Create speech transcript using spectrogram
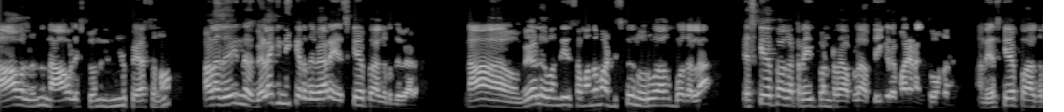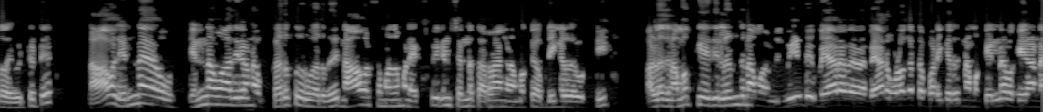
நாவல் இருந்து நாவலிஸ்ட் வந்து நின்று பேசணும். அல்லது இந்த விலகி நிற்கிறது வேற எஸ்கேப் ஆகுறது வேற. நான் வேலு வந்து சம்மந்தமாக டிஸ்கஷன் உருவாகும் போதெல்லாம் எஸ்கேப் ஆக ட்ரை பண்ணுறாப்புல அப்படிங்கிற மாதிரி எனக்கு தோணுது. அந்த எஸ்கேப் ஆகிறத விட்டுட்டு நாவல் என்ன என்ன மாதிரியான கருத்து வருது நாவல் சம்மந்தமான எக்ஸ்பீரியன்ஸ் என்ன தர்றாங்க நமக்கு அப்படிங்கிறத ஒட்டி அல்லது நமக்கு இதிலிருந்து நம்ம மீண்டும் வேற வேற வேற உலகத்தை படிக்கிறதுக்கு நமக்கு என்ன வகையான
